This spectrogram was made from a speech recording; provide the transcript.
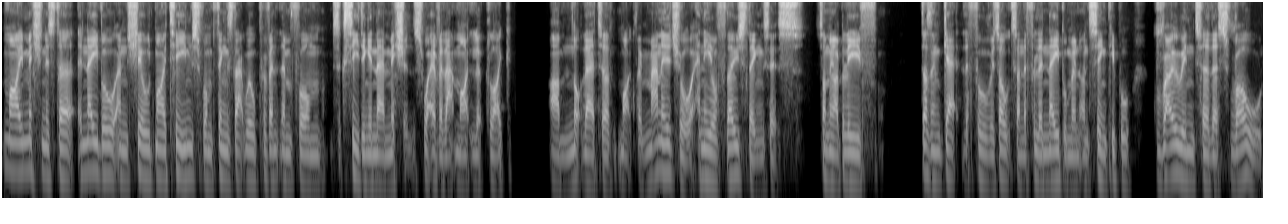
My mission is to enable and shield my teams from things that will prevent them from succeeding in their missions, whatever that might look like. I'm not there to micromanage or any of those things. It's something I believe doesn't get the full results and the full enablement on seeing people grow into this role.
